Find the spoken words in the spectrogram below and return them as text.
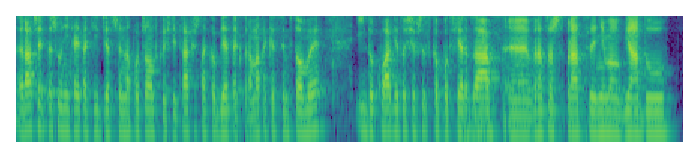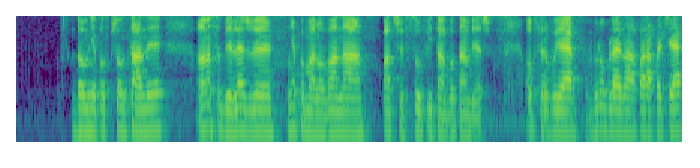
raczej też unikaj takich dziewczyn na początku. Jeśli trafisz na kobietę, która ma takie symptomy i dokładnie to się wszystko potwierdza, y, wracasz z pracy, nie ma obiadu, do mnie posprzątany, a ona sobie leży, niepomalowana, patrzy w sufit albo tam wiesz, obserwuje wróble na parapecie,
